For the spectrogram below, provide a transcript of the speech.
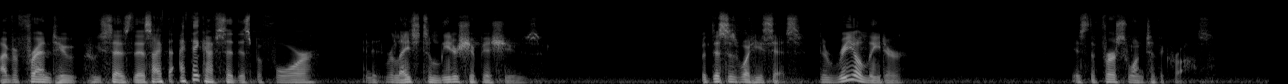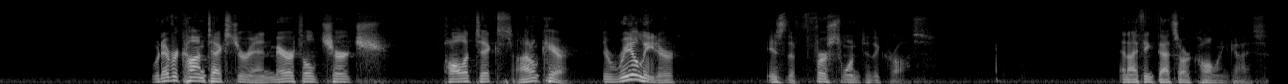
I have a friend who, who says this. I, th- I think I've said this before, and it relates to leadership issues. But this is what he says The real leader is the first one to the cross. Whatever context you're in, marital, church, politics, I don't care. The real leader is the first one to the cross. And I think that's our calling, guys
